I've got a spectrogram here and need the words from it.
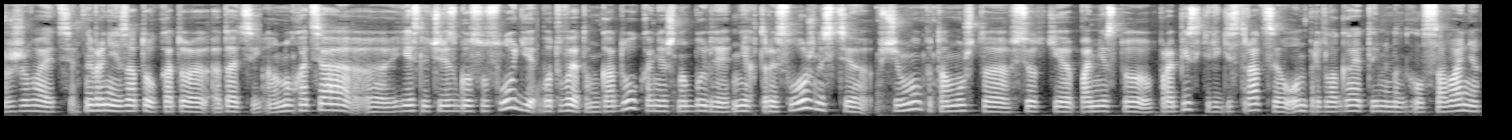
проживаете, ну, вернее, за то, которое отдать. Ну, хотя, э, если через госуслуги, вот в этом году, конечно, были некоторые сложности. Почему? Потому что все-таки по месту прописки, регистрации он предлагает именно голосованию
